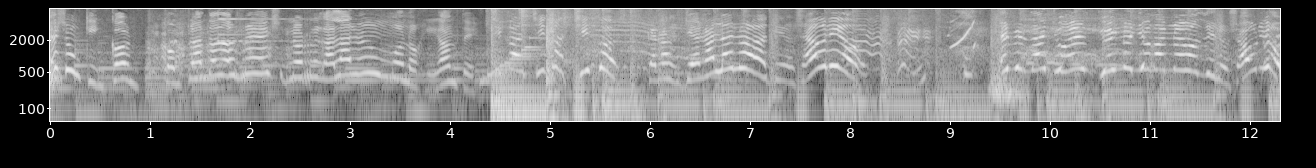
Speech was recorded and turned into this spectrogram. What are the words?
Es un King Kong. Comprando los Rex nos regalaron un mono gigante. Chicos, chicos, chicos, que nos llegan los nuevos dinosaurios. Es verdad, Joel, que hoy nos llegan nuevos dinosaurios.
